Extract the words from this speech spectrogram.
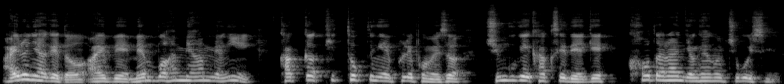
아이러니하게도 아이브의 멤버 한명한 명이 각각 틱톡 등의 플랫폼에서 중국의 각 세대에게 커다란 영향을 주고 있습니다.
